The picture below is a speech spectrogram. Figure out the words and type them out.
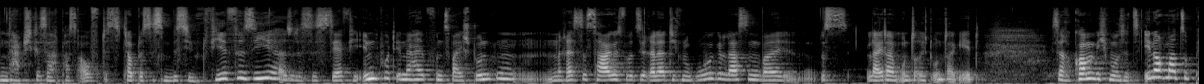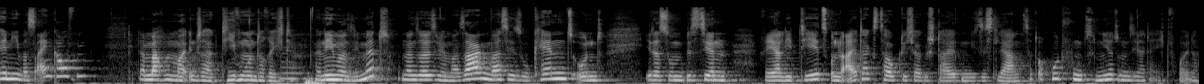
Und da habe ich gesagt, pass auf, das, ich glaube, das ist ein bisschen viel für sie, also das ist sehr viel Input innerhalb von zwei Stunden. Den Rest des Tages wird sie relativ in Ruhe gelassen, weil es leider im Unterricht untergeht. Ich sage, komm, ich muss jetzt eh noch mal zu Penny was einkaufen dann machen wir mal interaktiven Unterricht. Dann nehmen wir sie mit und dann soll sie mir mal sagen, was sie so kennt und ihr das so ein bisschen realitäts- und alltagstauglicher gestalten, dieses Lernen. Das hat auch gut funktioniert und sie hatte echt Freude.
